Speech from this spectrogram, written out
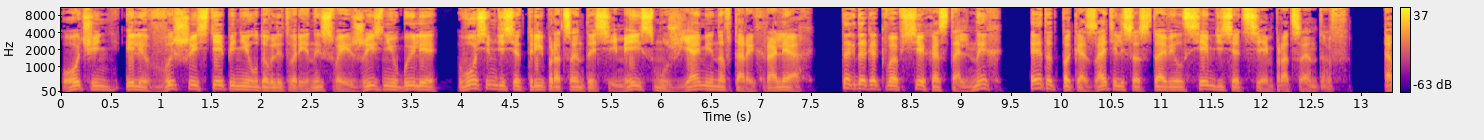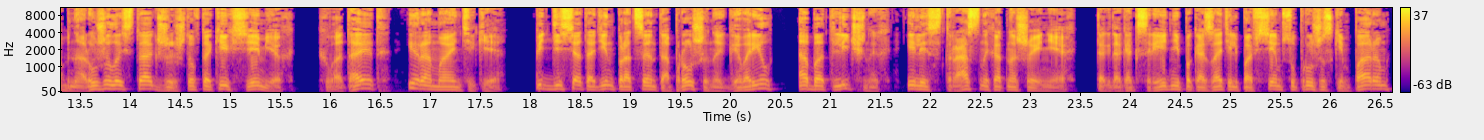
Очень или в высшей степени удовлетворены своей жизнью были 83% семей с мужьями на вторых ролях, тогда как во всех остальных этот показатель составил 77%. Обнаружилось также, что в таких семьях хватает и романтики. 51% опрошенных говорил об отличных или страстных отношениях, тогда как средний показатель по всем супружеским парам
